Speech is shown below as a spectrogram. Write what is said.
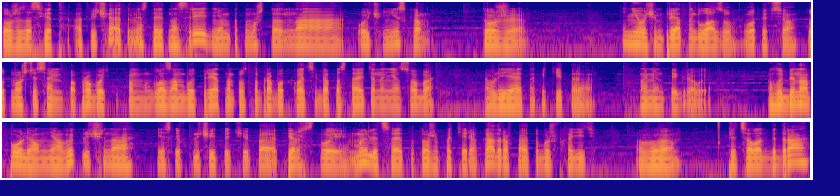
тоже за свет отвечает, у меня стоит на среднем, потому что на очень низком тоже не очень приятно глазу, вот и все. Тут можете сами попробовать, как вам глазам будет приятно, просто обработку от себя поставить, она не особо влияет на какие-то моменты игровые. Глубина поля у меня выключена, если включить, то типа перст твой мылится, это тоже потеря кадров, когда ты будешь входить в прицел от бедра,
